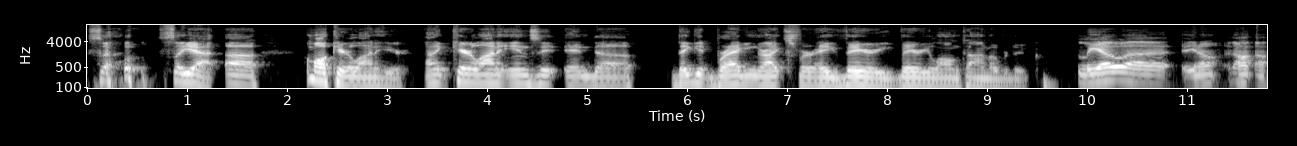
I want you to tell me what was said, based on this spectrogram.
So so yeah. Uh, I'm all Carolina here. I think Carolina ends it, and uh, they get bragging rights for a very very long time over Duke. Leo, uh, you know, uh, uh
